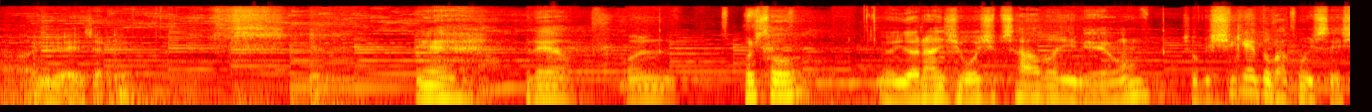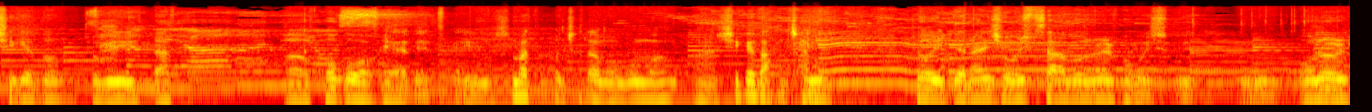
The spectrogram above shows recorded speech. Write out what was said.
어, 이래저래. 예, 그래요. 오늘 벌써 11시 54분이네요. 저기 시계도 갖고 있어요, 시계도. 저기 딱, 어, 보고 해야 되니까. 스마트폰 쳐다보고 뭐, 아, 시계도 안 참네. 저 11시 54분을 보고 있습니다. 음, 오늘,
